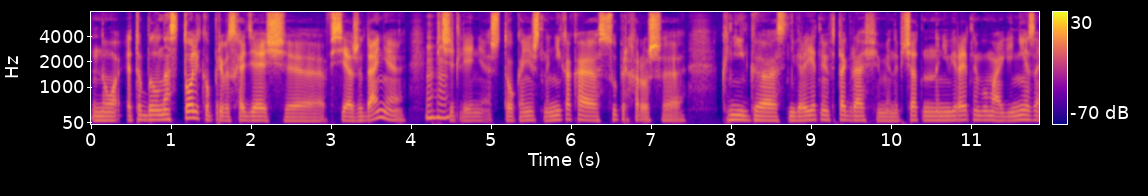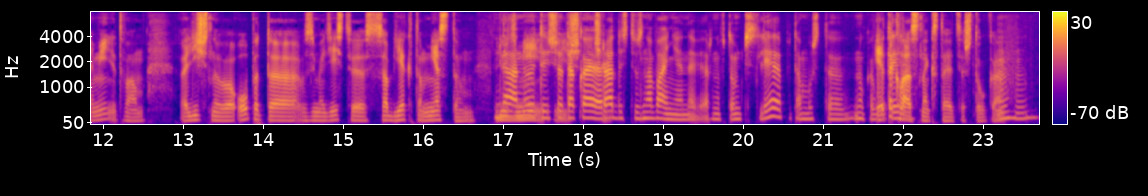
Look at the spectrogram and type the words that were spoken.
но это было настолько превосходящее все ожидания, угу. впечатления, что, конечно, никакая супер хорошая книга с невероятными фотографиями, напечатанная на невероятной бумаге, не заменит вам личного опыта взаимодействия с объектом, местом, людьми. Да, но это еще такая чем. радость узнавания, наверное, в том числе, потому что, ну, как бы Это ты... классная, кстати, штука. Мгм.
